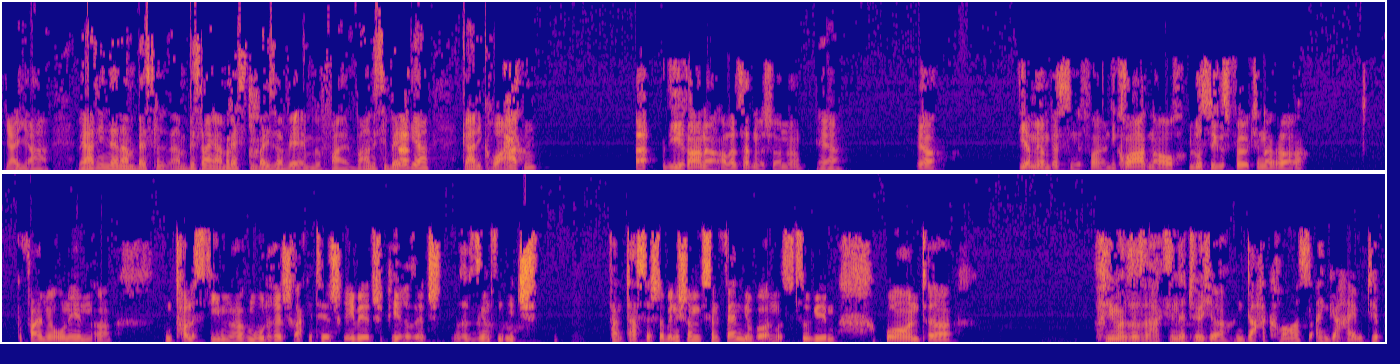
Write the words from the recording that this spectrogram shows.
Ja, ja. Wer hat Ihnen denn am besten, bislang am besten bei dieser WM gefallen? Waren es die Belgier? Gar die Kroaten? Ah, die Iraner, aber das hatten wir schon, ne? Ja. Ja. Die haben mir am besten gefallen. Die Kroaten auch. Lustiges Völkchen, ne? Äh, gefallen mir ohnehin. Äh, ein tolles Team, ne? Modric, Rakitic, Rebic, Perisic, also diese ganzen Itch. Fantastisch. Da bin ich schon ein bisschen Fan geworden, muss ich zugeben. Und äh, wie man so sagt, sind natürlich ein Dark Horse, ein Geheimtipp.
